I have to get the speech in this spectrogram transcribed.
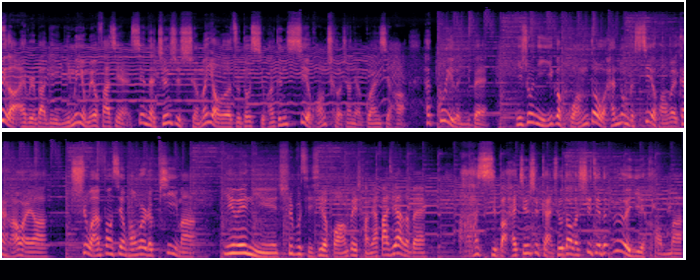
对了，everybody，你们有没有发现，现在真是什么幺蛾子都喜欢跟蟹黄扯上点关系哈，还贵了一倍。你说你一个黄豆还弄个蟹黄味，干啥玩意儿？吃完放蟹黄味的屁吗？因为你吃不起蟹黄，被厂家发现了呗。啊，西吧，还真是感受到了世界的恶意，好吗？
